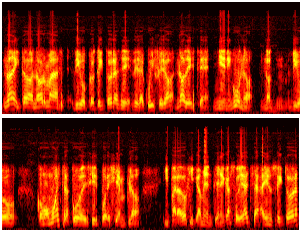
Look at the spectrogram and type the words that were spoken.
no ha dictado normas, digo, protectoras del acuífero, no de este, ni de ninguno. No, digo, como muestras puedo decir, por ejemplo, y paradójicamente, en el caso de Hacha hay un sector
